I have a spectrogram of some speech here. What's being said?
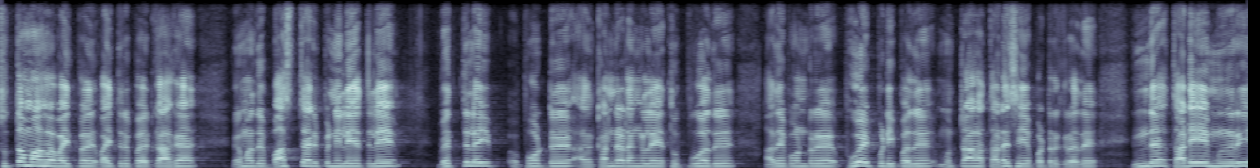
சுத்தமாக வைப்ப வைத்திருப்பதற்காக எமது பஸ் தரிப்பு நிலையத்திலே வெத்திலை போட்டு கண்ட இடங்களே துப்புவது அதே போன்று புகைப்பிடிப்பது முற்றாக தடை செய்யப்பட்டிருக்கிறது. இந்த தடையை மீறி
